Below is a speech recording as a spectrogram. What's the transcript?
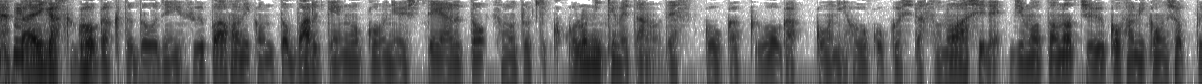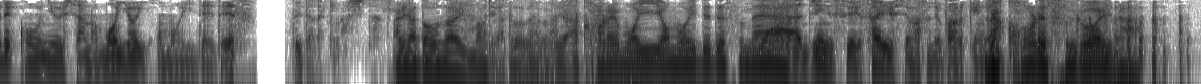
大学合格と同時にスーパーファミコンとバルケンを購入してやると、その時心に決めたのです。合格を学校に報告したその足で、地元の中古ファミコンショップで購入したのも良い思い出です。といただきました。ありがとうございます。ありがとうございますいや、これもいい思い出ですね。いやー、人生左右してますね、バルケンが。いや、これすごいな。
